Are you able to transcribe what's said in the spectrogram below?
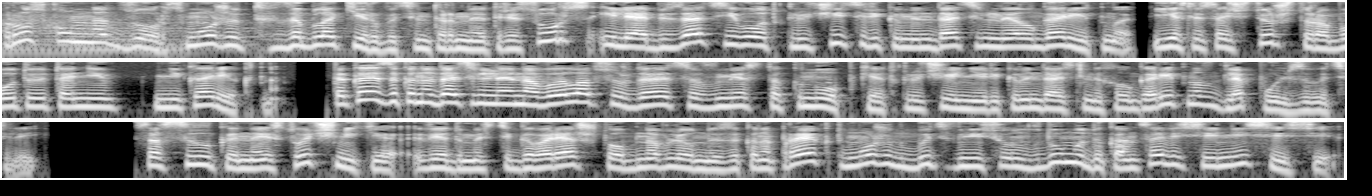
Роскомнадзор сможет заблокировать интернет-ресурс или обязать его отключить рекомендательные алгоритмы, если сочтет, что работают они некорректно. Такая законодательная новелла обсуждается вместо кнопки отключения рекомендательных алгоритмов для пользователей. Со ссылкой на источники ведомости говорят, что обновленный законопроект может быть внесен в Думу до конца весенней сессии.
